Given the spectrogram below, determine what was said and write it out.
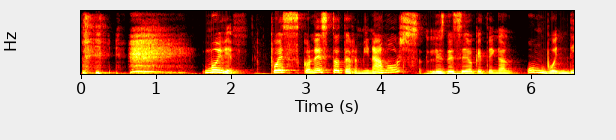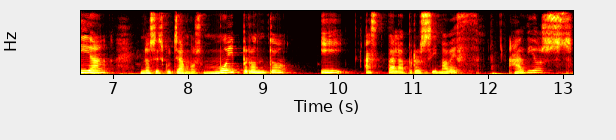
Muy bien, pues con esto terminamos. Les deseo que tengan un buen día. Nos escuchamos muy pronto y hasta la próxima vez. Adiós.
